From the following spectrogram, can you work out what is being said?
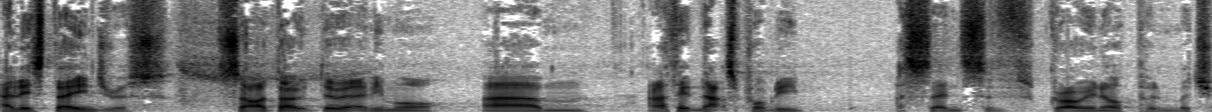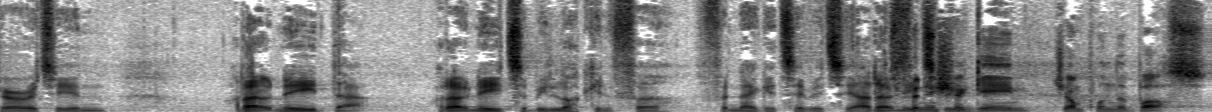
and it's dangerous. So I don't do it anymore. Um, and I think that's probably a sense of growing up and maturity. And I don't need that. I don't need to be looking for, for negativity. I don't need Finish to a game, jump on the bus,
